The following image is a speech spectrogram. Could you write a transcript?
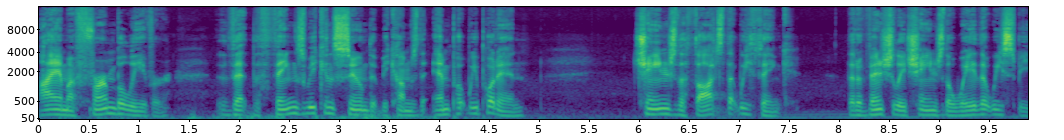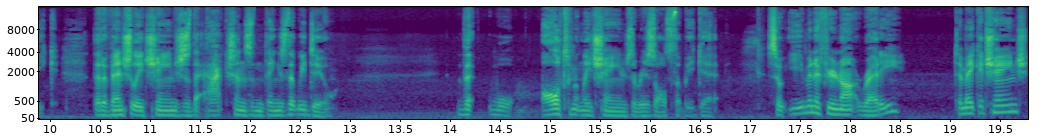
I am a firm believer that the things we consume that becomes the input we put in change the thoughts that we think that eventually change the way that we speak, that eventually changes the actions and things that we do, that will ultimately change the results that we get. So even if you're not ready to make a change,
